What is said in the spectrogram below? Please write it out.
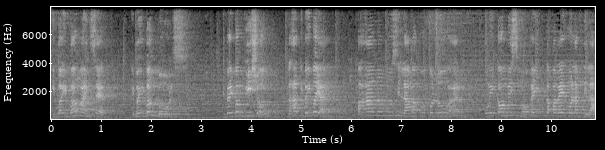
iba-ibang mindset, iba-ibang goals, iba-ibang vision, lahat iba-iba yan, paano mo sila matutulungan kung ikaw mismo ay kapareho lang nila?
